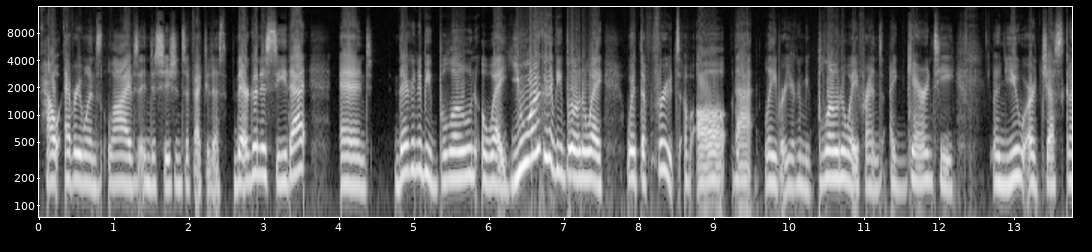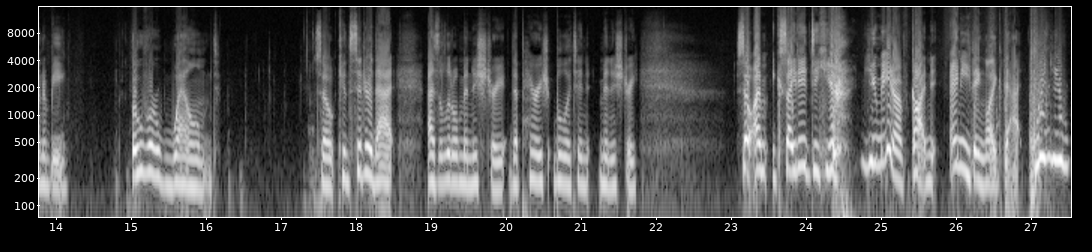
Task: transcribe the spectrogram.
how everyone's lives and decisions affected us. They're going to see that and they're going to be blown away. You're going to be blown away with the fruits of all that labor. You're going to be blown away, friends. I guarantee. And you are just going to be overwhelmed. So consider that as a little ministry, the parish bulletin ministry. So I'm excited to hear you may not have gotten anything like that when you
